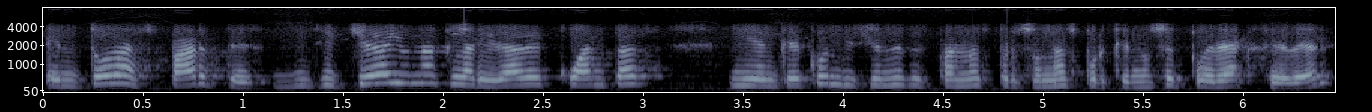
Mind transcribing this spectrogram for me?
en todas partes, ni siquiera hay una claridad de cuántas ni en qué condiciones están las personas porque no se puede acceder.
